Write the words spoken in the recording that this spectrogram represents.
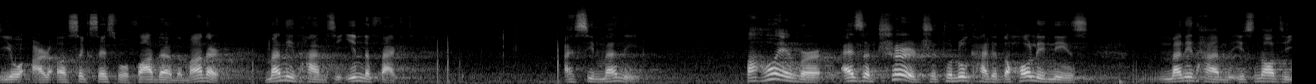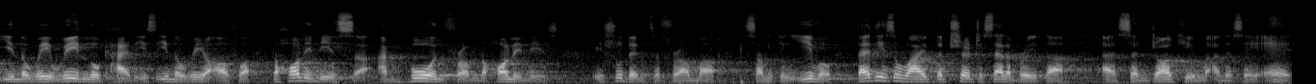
you are a successful father and mother. Many times, in the fact, I see many. But however, as a church, to look at the holiness, many times it's not in the way we look at it, it's in the way of uh, the holiness. Uh, I'm born from the holiness. It shouldn't from uh, something evil. That is why the church celebrates uh, uh, Saint Joachim and Saint Anne.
